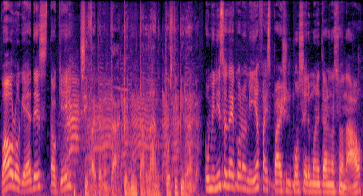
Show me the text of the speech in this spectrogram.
Paulo Guedes, tá ok? Se vai perguntar, pergunta lá no posto Ipiranga. O ministro da Economia faz parte do Conselho Monetário Nacional,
